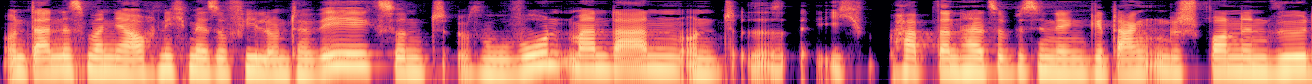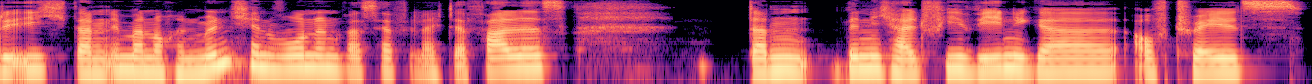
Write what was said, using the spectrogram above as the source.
und dann ist man ja auch nicht mehr so viel unterwegs und wo wohnt man dann? Und äh, ich habe dann halt so ein bisschen den Gedanken gesponnen, würde ich dann immer noch in München wohnen, was ja vielleicht der Fall ist, dann bin ich halt viel weniger auf Trails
